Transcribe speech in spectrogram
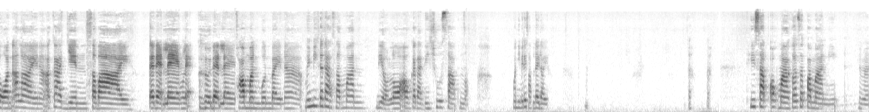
ร้อนอะไรนะ อากาศเย็นสบาย แต่แดดแรงแหละ เออแดดแรง ความมันบนใบหน้า ไม่มีกระดาษซับมัน เดี๋ยวรอเอากระดาษทิชชู่ซับเนาะ วันนี้ไม่ได้ซับใดๆที่ซับออกมาก็จะประมาณนี้เห็นไหม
